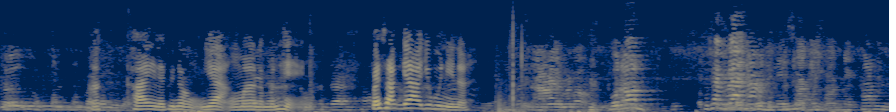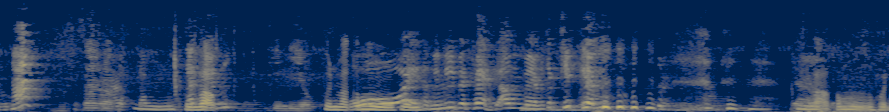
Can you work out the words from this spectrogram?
เชิงฮักไข่เลยพี่น้องย่างมาแล้วมันแห้งไปซักยาอยู่มื้อนี้นะบ่นอน ผู้ชายได้นะคนนี้ฮะอืมเพิ่นว่ากินเดียวเพิ่นว่ากับหมูโอ้เพิ่ยนถ้าไม่มีเป็ดแพทย์ก็เอาแม่มันจะคิดเข็มเพิ่นว่ากับหมูเพิ่น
